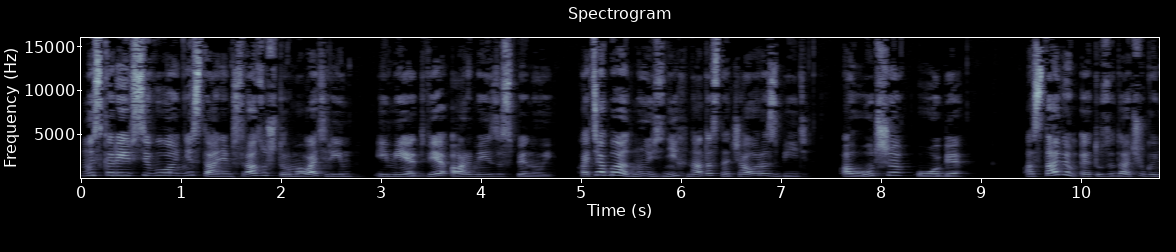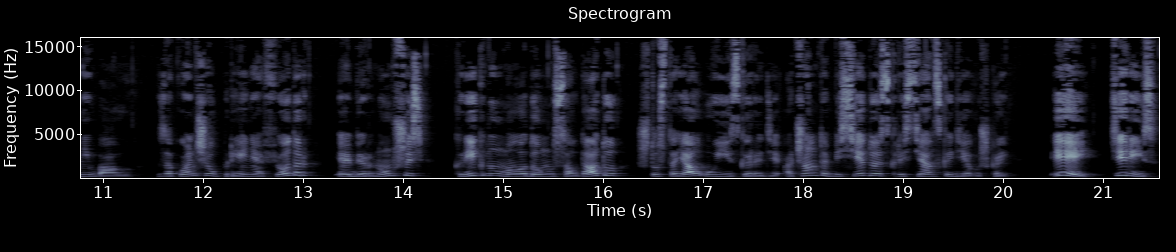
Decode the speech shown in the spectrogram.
Мы, скорее всего, не станем сразу штурмовать Рим, имея две армии за спиной. Хотя бы одну из них надо сначала разбить, а лучше обе. Оставим эту задачу Ганнибалу. Закончил прения Федор и, обернувшись, крикнул молодому солдату, что стоял у изгороди, о чем-то беседуя с крестьянской девушкой. «Эй, Терис,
